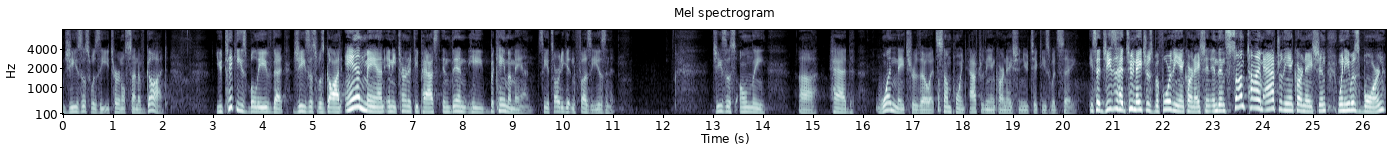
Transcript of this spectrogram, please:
Jesus was the eternal Son of God. Eutyches believed that Jesus was God and man in eternity past, and then he became a man. See, it's already getting fuzzy, isn't it? Jesus only uh, had one nature, though, at some point after the incarnation, Eutyches would say. He said Jesus had two natures before the incarnation, and then sometime after the incarnation, when he was born,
